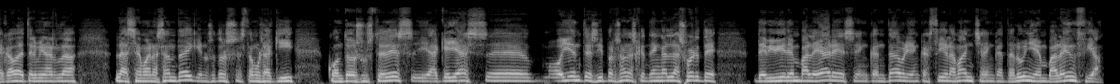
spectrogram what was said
acaba de terminar la, la, Semana Santa y que nosotros estamos aquí con todos ustedes y aquellas eh, y personas que tengan la suerte de vivir en Baleares, en Cantabria, en Castilla-La Mancha, en Cataluña, en Valencia,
